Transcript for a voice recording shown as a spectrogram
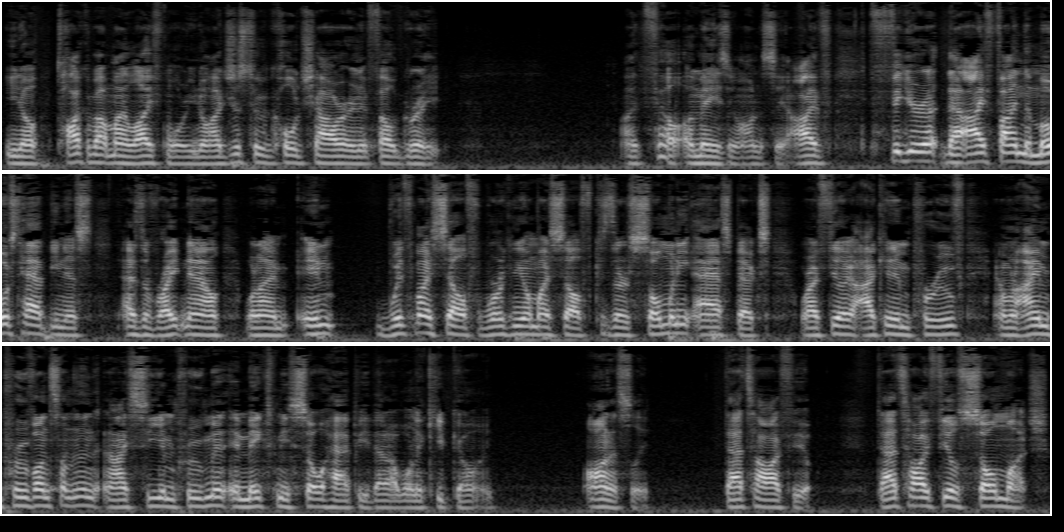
You know, talk about my life more. You know, I just took a cold shower and it felt great. I felt amazing, honestly. I've figured that I find the most happiness as of right now when I'm in with myself, working on myself, because there's so many aspects where I feel like I can improve. And when I improve on something and I see improvement, it makes me so happy that I want to keep going. Honestly, that's how I feel. That's how I feel so much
